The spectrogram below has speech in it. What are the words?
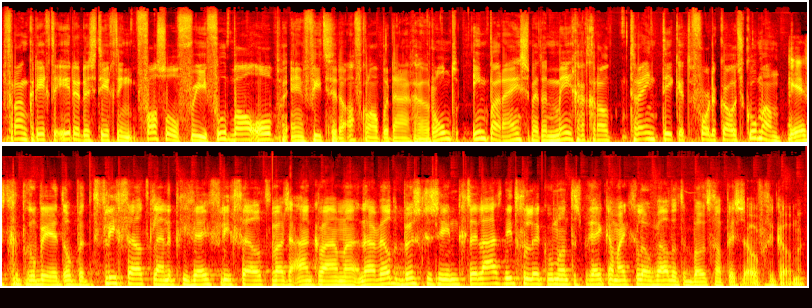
Frank richtte eerder de stichting Fossil Free Football op... en fietste de afgelopen dagen rond in Parijs... met een megagroot treinticket voor de coach Koeman. Eerst geprobeerd op het vliegveld, kleine privévliegveld... waar ze aankwamen. Daar wel de bus gezien. Het is helaas niet gelukt Koeman te spreken... maar ik geloof wel dat de boodschap is overgekomen.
